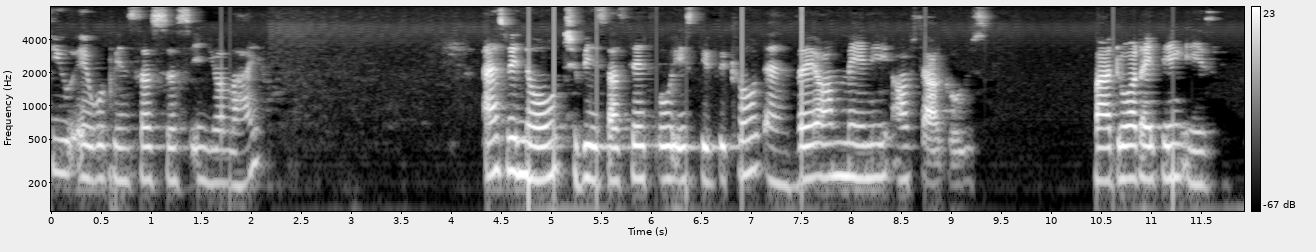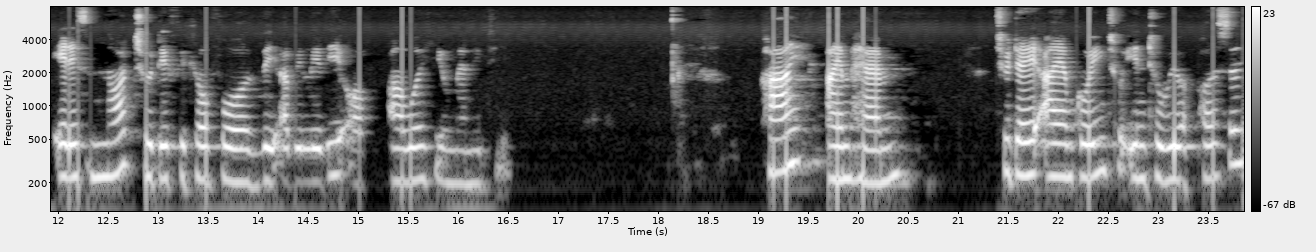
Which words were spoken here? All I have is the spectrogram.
you ever been successful in your life? As we know, to be successful is difficult and there are many obstacles. But what I think is, it is not too difficult for the ability of our humanity. Hi, I am Ham. Today I am going to interview a person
